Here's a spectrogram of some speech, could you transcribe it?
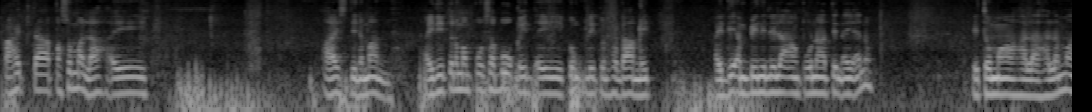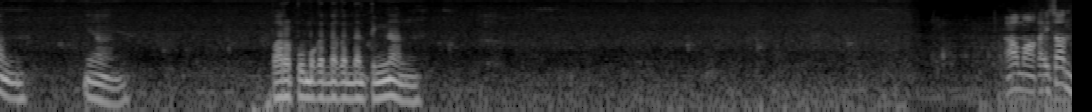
kahit uh, pasumala, ay ayos din naman. Ay dito naman po sa bukid, ay kompleto na sa gamit. Ay di ang binili lang po natin ay ano, itong mga halahalaman. Yan. Para po maganda-gandang tingnan. Ah mga kaisan,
